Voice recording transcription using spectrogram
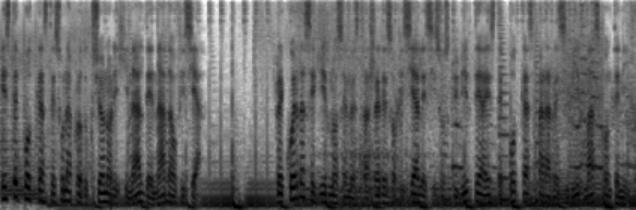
Este podcast es una producción original de Nada Oficial. Recuerda seguirnos en nuestras redes oficiales y suscribirte a este podcast para recibir más contenido.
